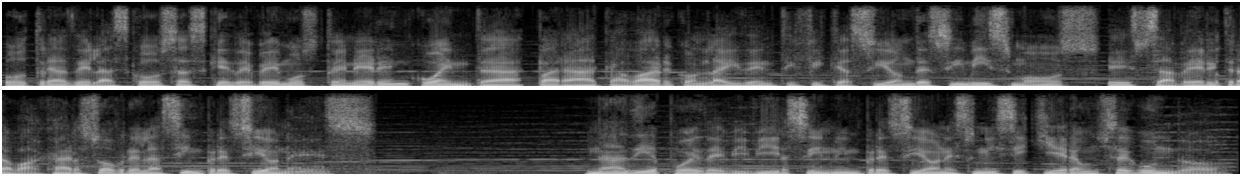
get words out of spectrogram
Otra de las cosas que debemos tener en cuenta para acabar con la identificación de sí mismos es saber trabajar sobre las impresiones. Nadie puede vivir sin impresiones ni siquiera un segundo.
